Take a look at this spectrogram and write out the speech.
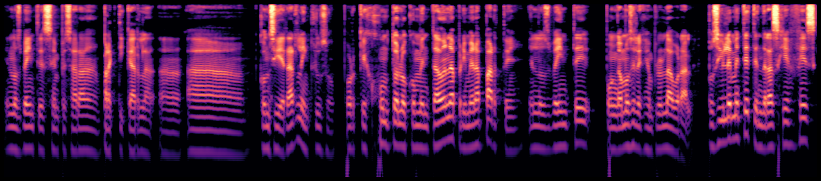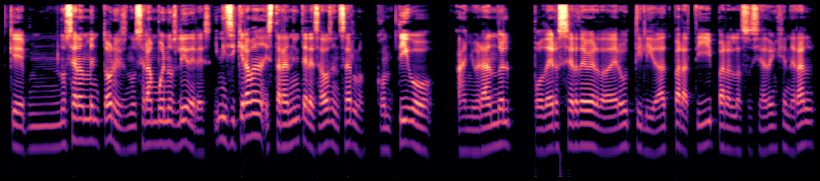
en los 20 empezar a practicarla, a, considerarla incluso, porque junto a lo comentado en la primera parte, en los 20 pongamos el ejemplo laboral. Posiblemente tendrás jefes que no serán mentores, no serán buenos líderes y ni siquiera estarán interesados en serlo. Contigo añorando el poder ser de verdadera utilidad para ti y para la sociedad en general.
